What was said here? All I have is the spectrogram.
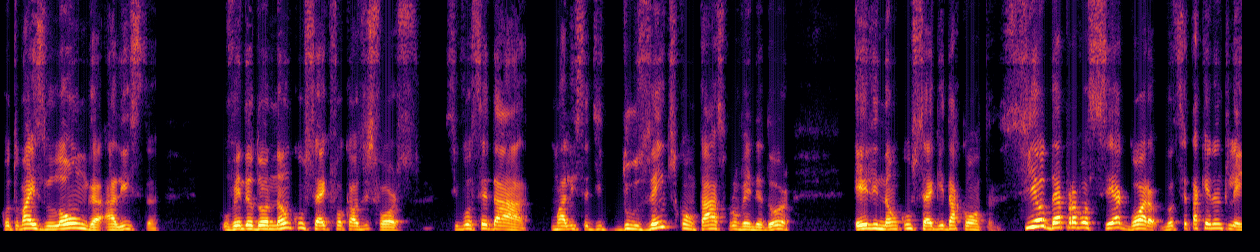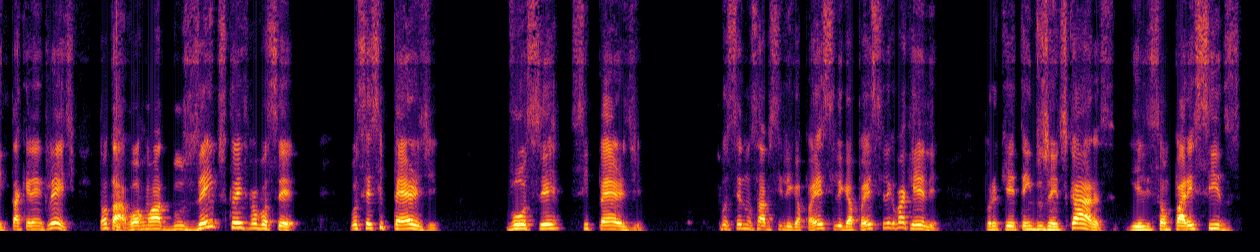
quanto mais longa a lista, o vendedor não consegue focar os esforços se você dá uma lista de 200 contatos para um vendedor, ele não consegue dar conta. Se eu der para você agora, você está querendo cliente, está querendo cliente? Então tá, vou arrumar 200 clientes para você. Você se perde. Você se perde. Você não sabe se liga para esse, se liga para esse, se liga para aquele. Porque tem 200 caras e eles são parecidos.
